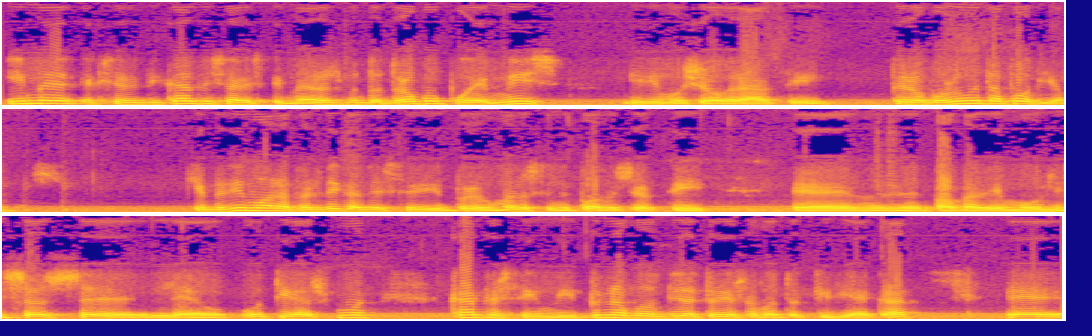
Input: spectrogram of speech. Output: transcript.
είμαι εξαιρετικά δυσαρεστημένος με τον τρόπο που εμείς οι δημοσιογράφοι πυροβολούμε τα πόδια μας. Και επειδή μου αναφερθήκατε στην, προηγουμένως στην υπόθεση αυτή ε, Παπαδημούλη, σας ε, λέω ότι ας πούμε κάποια στιγμή, πριν από δύο-τρία Σαββατοκύριακα, ε,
